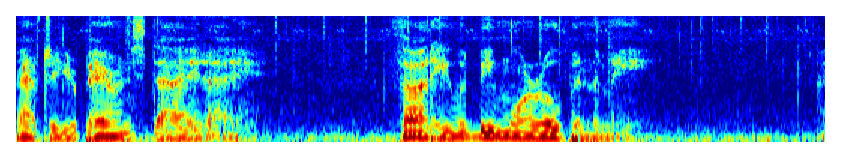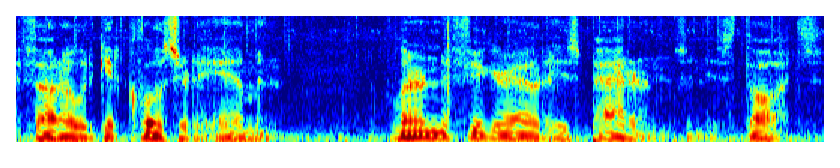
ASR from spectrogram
After your parents died, I thought he would be more open to me. I thought I would get closer to him and learn to figure out his patterns and his thoughts.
